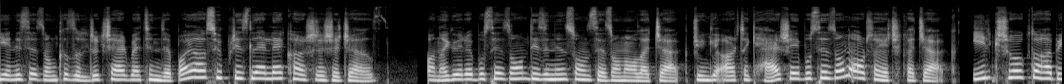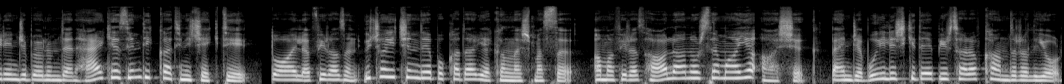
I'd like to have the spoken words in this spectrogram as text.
Yeni sezon Kızılcık Şerbeti'nde bayağı sürprizlerle karşılaşacağız. Bana göre bu sezon dizinin son sezonu olacak. Çünkü artık her şey bu sezon ortaya çıkacak. İlk şok daha birinci bölümden herkesin dikkatini çekti. Doğa ile Firaz'ın 3 ay içinde bu kadar yakınlaşması. Ama Firaz hala Nursema'ya aşık. Bence bu ilişkide bir taraf kandırılıyor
